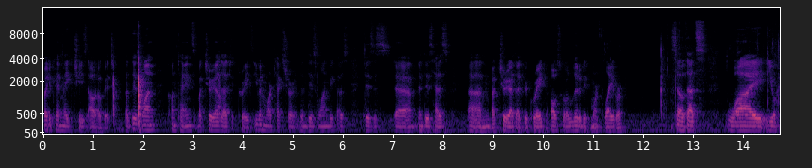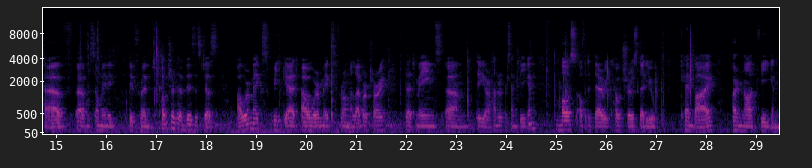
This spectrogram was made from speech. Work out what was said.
but you can make cheese out of it. But this one contains bacteria that creates even more texture than this one because this is uh, and this has um, bacteria that will create also a little bit more flavor. So that's why you have um, so many different cultures and this is just our mix. We get our mix from a laboratory. That means um, they are 100% vegan. Most of the dairy cultures that you can buy are not vegan.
